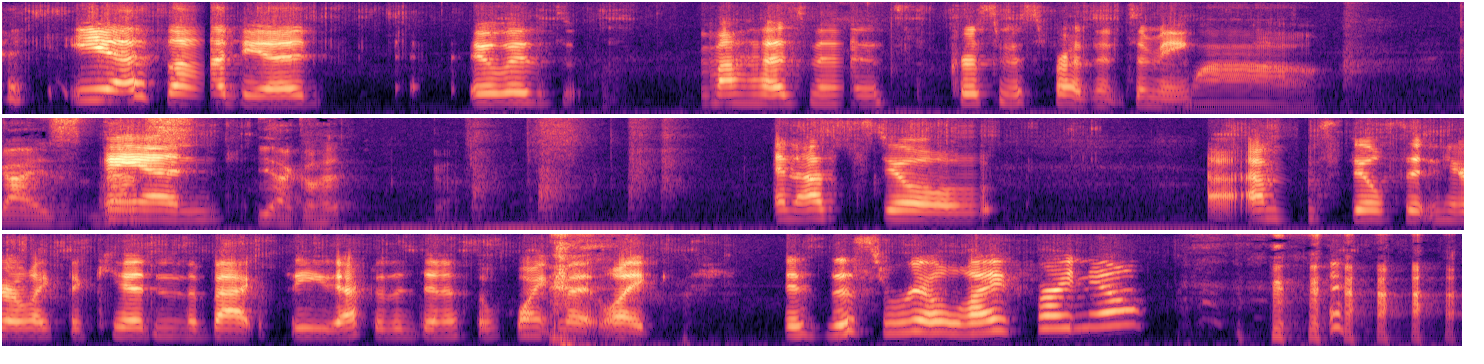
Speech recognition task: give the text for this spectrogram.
don't yes, I did. It was my husband's Christmas present to me. Wow, guys. That's... And yeah, go ahead. And I still, I'm still sitting here like the kid in the back seat after the dentist appointment. Like, is this real life right now?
